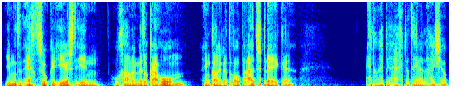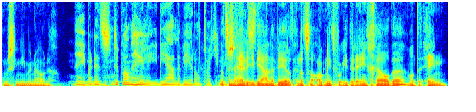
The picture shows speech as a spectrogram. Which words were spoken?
Je moet het echt zoeken eerst in hoe gaan we met elkaar om en kan ik dat open uitspreken. En dan heb je eigenlijk dat hele lijstje ook misschien niet meer nodig. Nee, maar dit is natuurlijk wel een hele ideale wereld wat je Dat is een hele ideale wereld en dat zal ook niet voor iedereen gelden. Want de een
